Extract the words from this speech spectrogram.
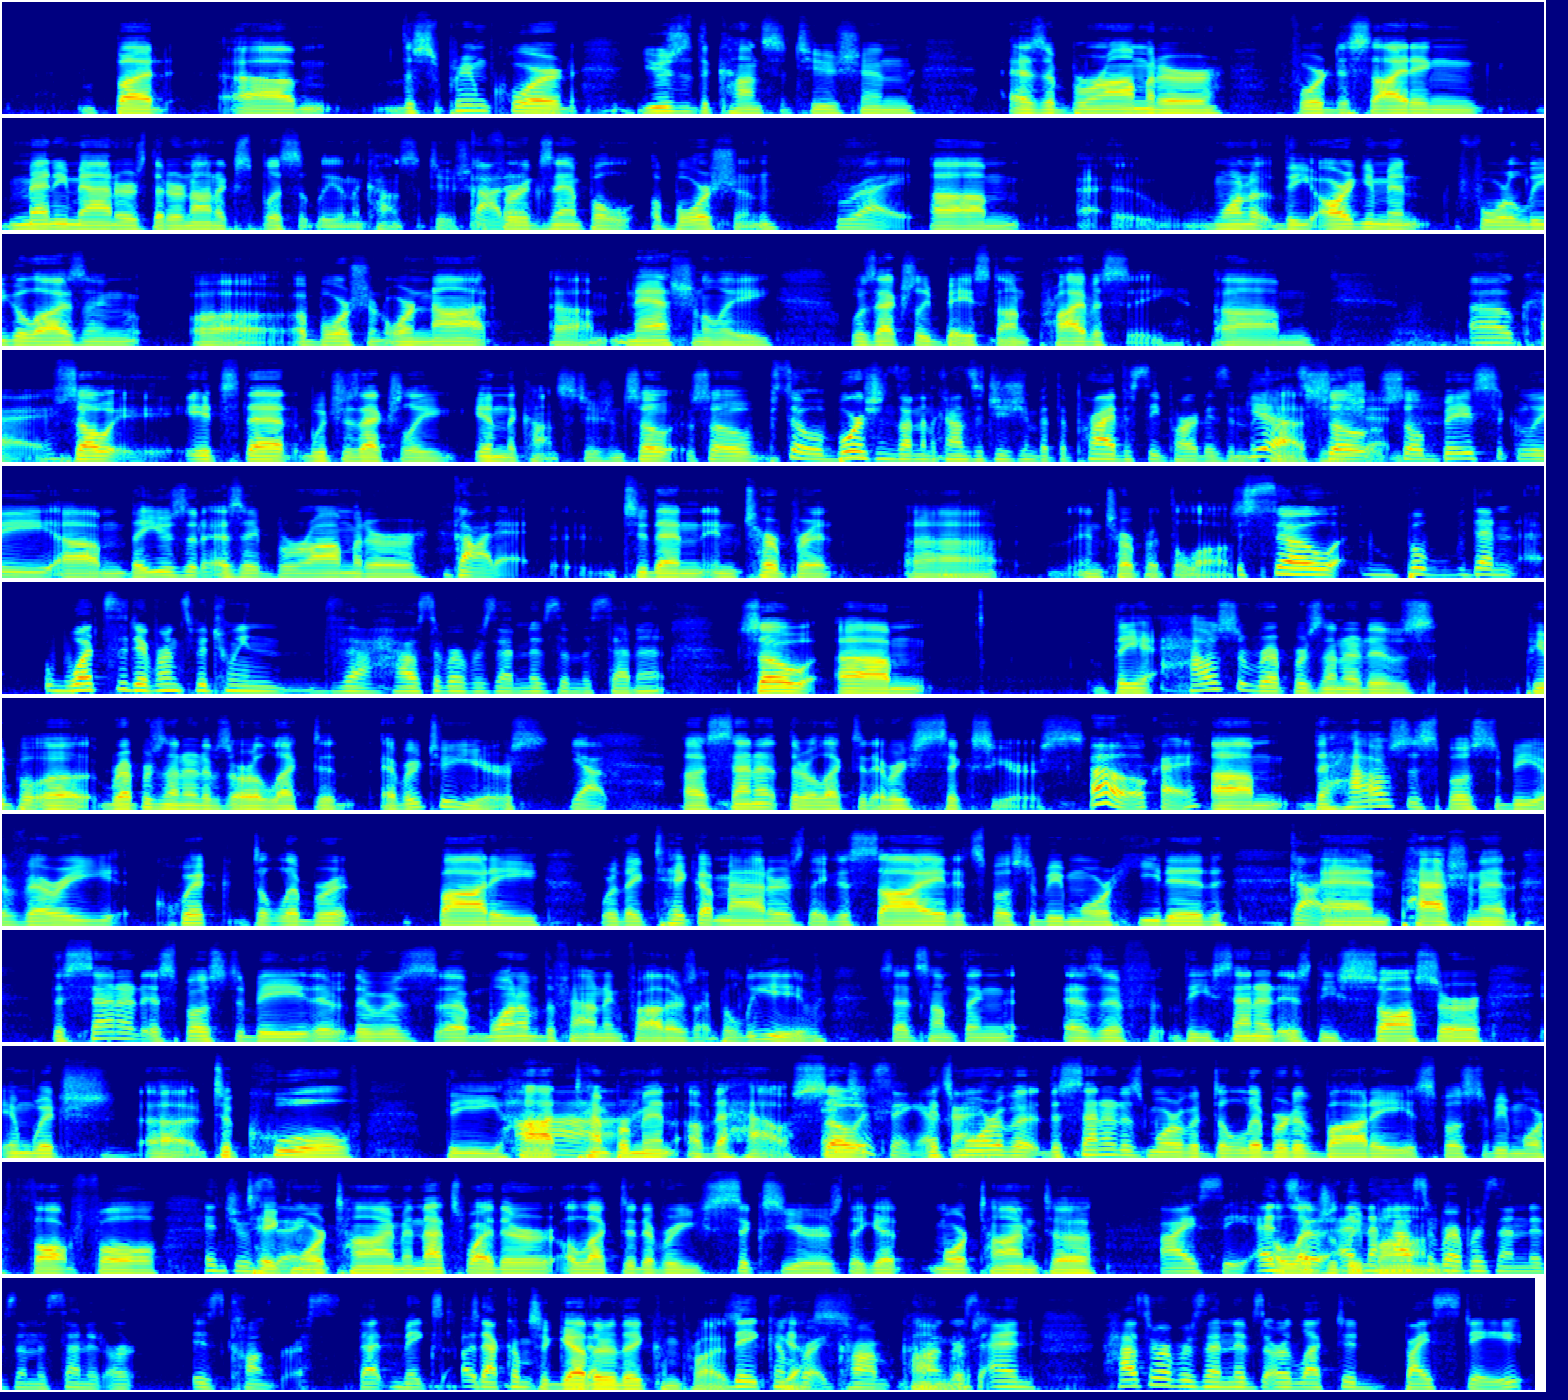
but um, the Supreme Court uses the Constitution as a barometer for deciding many matters that are not explicitly in the Constitution. Got for it. example, abortion. right. Um, uh, one of the argument for legalizing uh, abortion or not um, nationally was actually based on privacy. Um, Okay. so it's that which is actually in the Constitution. So so So abortion's not in the Constitution, but the privacy part is in the Constitution. yeah. So so basically, um, they use it as a barometer got it. to then interpret uh, interpret the laws. So, but then, what's the difference between the House of Representatives and the Senate? So um, the House of Representatives people uh, representatives are elected every two years. Yeah. Uh, Senate they're elected every six years. Oh, okay. Um, the House is supposed to be a very quick, deliberate body where they take up matters, they decide. It's supposed to be more heated Got it. and passionate. The Senate is supposed to be. There, there was um, one of the founding fathers, I believe, said something as if the Senate is the saucer in which uh, to cool the hot Ah. temperament of the House. So Interesting, it's okay. more of a. The Senate is more of a deliberative body. It's supposed to be more thoughtful, take more time, and that's why they're elected every six years. They get more time to I see. And so and the House of. Representatives and the Senate are is Congress. That makes uh, that com- Together, that- they comprise. they comprise yes, com- Congress. and House of Representatives are elected by state,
